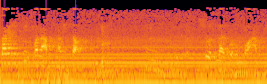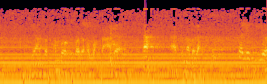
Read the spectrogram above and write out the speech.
barang ini pun nak minta? Itu selaku hukum Yang berhamba kepada Allah Ta'ala. Nah, itu nak berlaku Saya dia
